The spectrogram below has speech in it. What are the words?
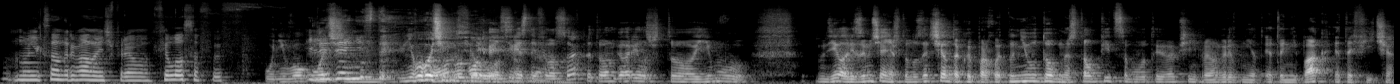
Ну, Александр Иванович прям философ у него очень, у него очень глубокая философ, интересная да. философия, то он говорил, что ему делали замечание, что ну зачем такой проход, ну неудобно, столпиться будут и вообще не Он говорит, нет, это не баг, это фича.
